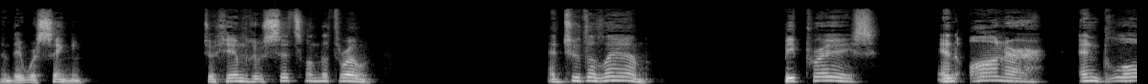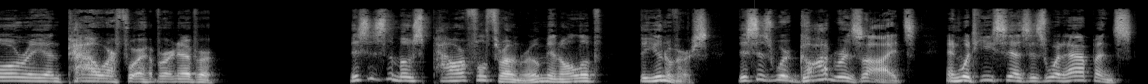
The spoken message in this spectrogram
And they were singing to him who sits on the throne and to the Lamb be praise and honor and glory and power forever and ever. This is the most powerful throne room in all of the universe. This is where God resides, and what he says is what happens.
